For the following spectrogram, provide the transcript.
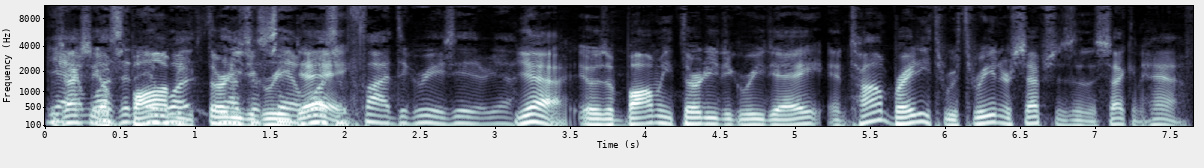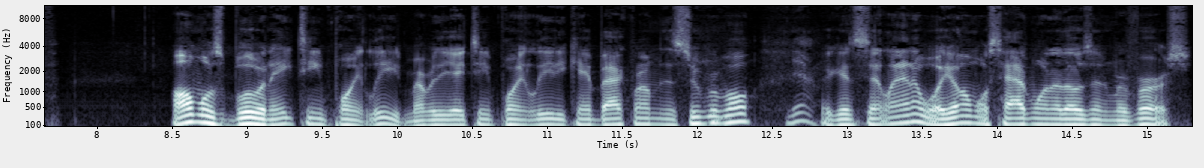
It was actually a wasn't- it balmy was- thirty degree say day. It wasn't five degrees either. Yeah. Yeah, it was a balmy 30 degree day, and Tom Brady threw three interceptions in the second half. Almost blew an 18 point lead. Remember the 18 point lead he came back from in the mm-hmm. Super Bowl Yeah. against Atlanta? Well, he almost had one of those in reverse.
